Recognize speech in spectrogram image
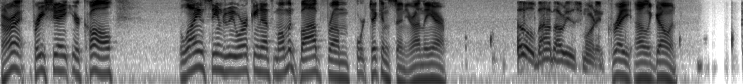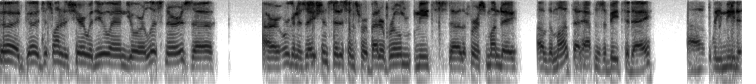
All right. Appreciate your call. The lines seem to be working at the moment. Bob from Port Dickinson, you're on the air. Hello, Bob. How are you this morning? Great. How's it going? Good, good. Just wanted to share with you and your listeners uh, our organization, Citizens for a Better Broome, meets uh, the first Monday of the month. That happens to be today. Uh, we meet at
